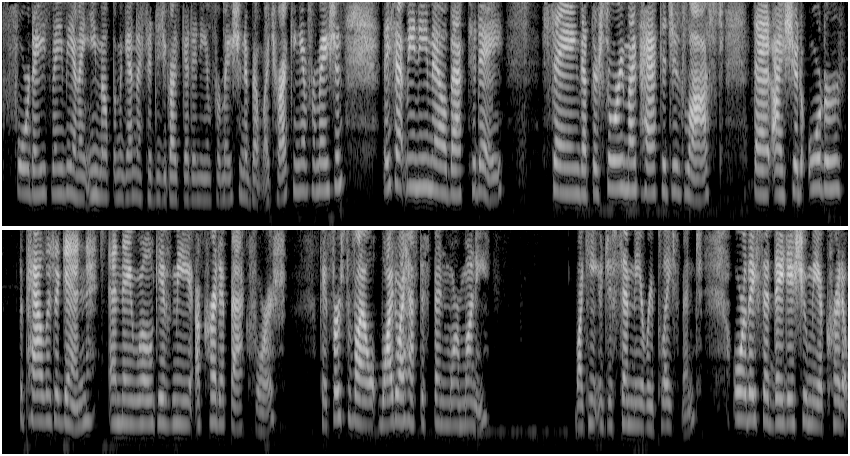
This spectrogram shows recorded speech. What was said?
four days maybe, and I emailed them again. I said, did you guys get any information about my tracking information? They sent me an email back today saying that they're sorry my package is lost, that I should order the palette again, and they will give me a credit back for it. Okay, first of all, why do I have to spend more money? Why can't you just send me a replacement? Or they said they'd issue me a credit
